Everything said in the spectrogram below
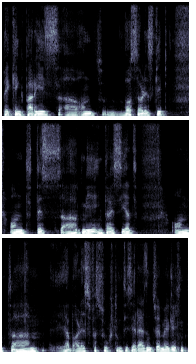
Peking, Paris äh, und was alles gibt. Und das äh, hat mich interessiert. Und ähm, ich habe alles versucht, um diese Reisen zu ermöglichen.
